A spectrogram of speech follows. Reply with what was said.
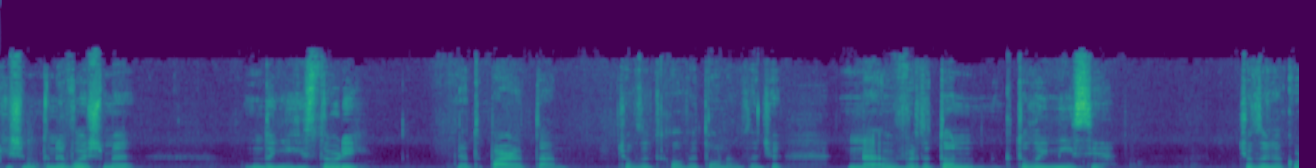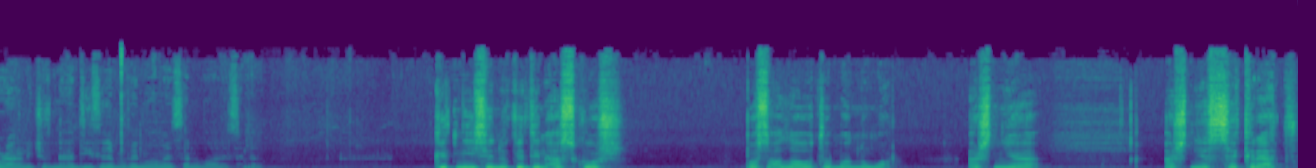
kishim të nevojshme ndonjë histori nga të parët tan, qoftë të kohëve tona, do thotë që na vërteton këtë lloj nisje, qoftë nga Kurani, qoftë nga hadithet e profetit Muhamedit sallallahu alaihi wasallam. Këtë nisje nuk e din askush pos Allahut të madhëruar. Është një është një sekret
